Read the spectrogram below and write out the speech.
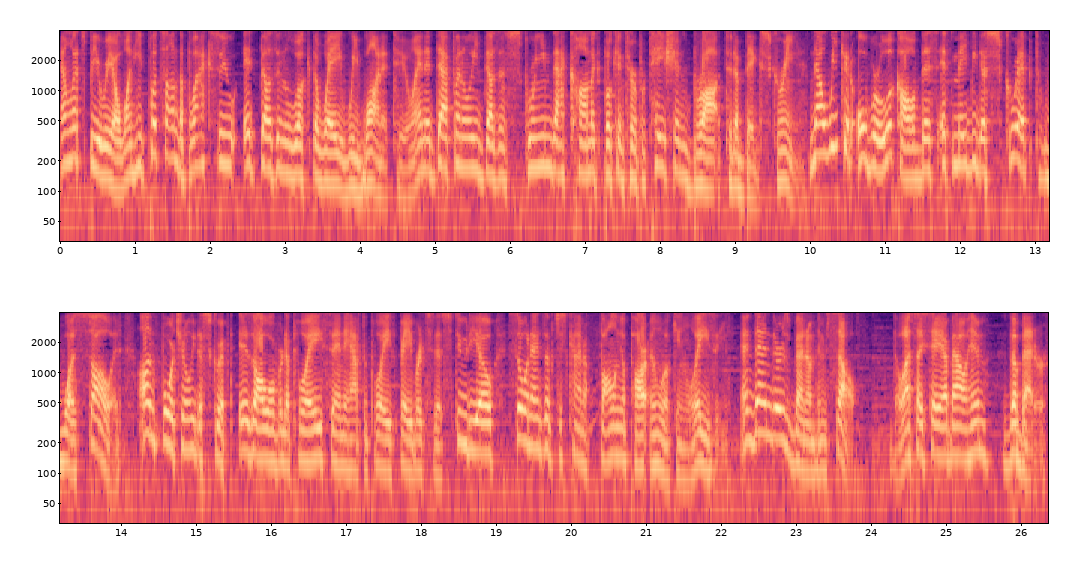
And let's be real, when he puts on the black suit, it doesn't look the way we want it to, and it definitely doesn't scream that comic book interpretation brought to the big screen. Now, we could overlook all of this if maybe the script was solid. Unfortunately, the script is all over the place, and they have to play favorites to the studio, so it ends up just kind of falling apart and looking lazy. And then there's Venom himself. The less I say about him, the better.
